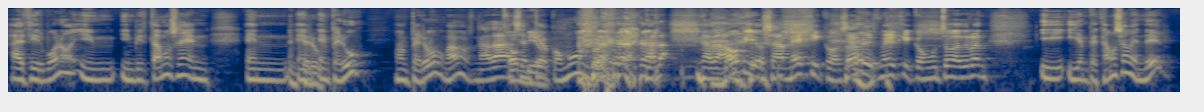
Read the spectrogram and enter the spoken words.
a decir, bueno, in- invirtamos en, en, Perú. en Perú. En Perú, vamos, nada Obvio. sentido común, nada, nada obvio, o sea, México, ¿sabes? México, mucho más grande. Y, y empezamos a vender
